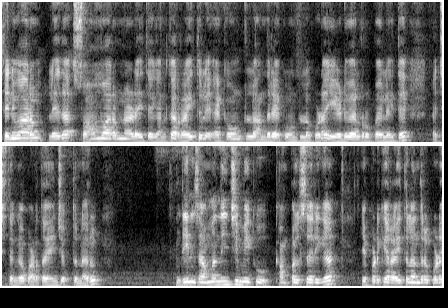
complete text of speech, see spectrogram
శనివారం లేదా సోమవారం నాడు అయితే కనుక రైతుల అకౌంట్లో అందరి అకౌంట్లో కూడా ఏడు వేల రూపాయలు అయితే ఖచ్చితంగా పడతాయని చెప్తున్నారు. దీనికి సంబంధించి మీకు కంపల్సరీగా ఇప్పటికే రైతులందరూ కూడా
